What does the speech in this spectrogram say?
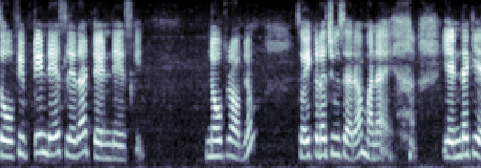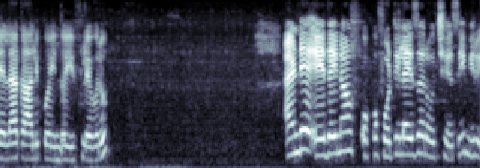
సో, 15 డేస్ లేదా 10 డేస్‌కి. నో ప్రాబ్లమ్. సో, ఇక్కడ చూసారా మన ఎండకి ఎలా కాలిపోయిందో ఈ ఫ్లేవరు అండ్ ఏదైనా ఒక ఫర్టిలైజర్ వచ్చేసి మీరు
